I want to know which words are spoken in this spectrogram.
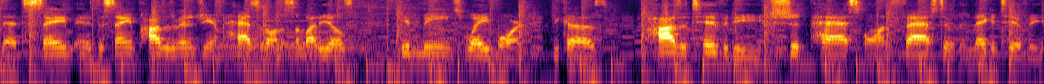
that same and the same positive energy and pass it on to somebody else, it means way more because positivity should pass on faster than negativity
